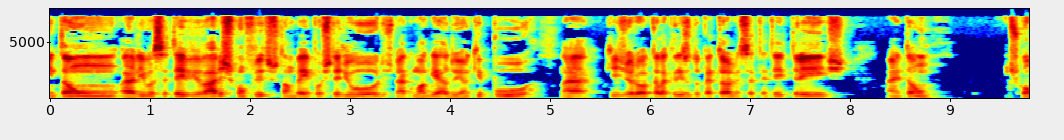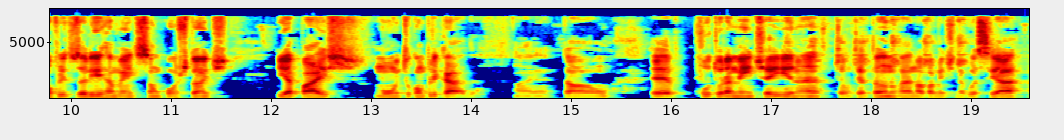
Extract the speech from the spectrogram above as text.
Então, ali você teve vários conflitos também posteriores, né, como a guerra do Yom Kippur, né, que gerou aquela crise do petróleo em 73. Né? Então, os conflitos ali realmente são constantes e a paz muito complicada. Né? Então, é, futuramente aí, né, estão tentando né, novamente negociar,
